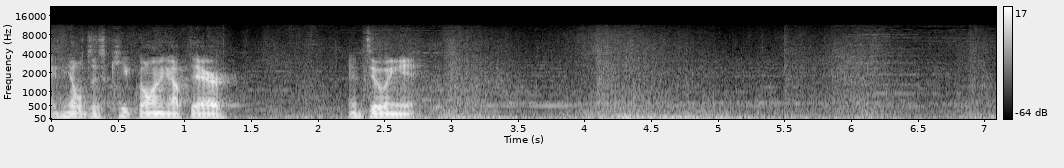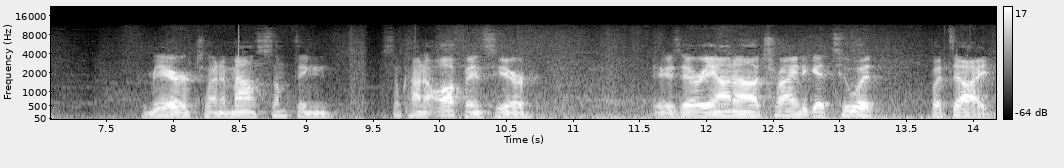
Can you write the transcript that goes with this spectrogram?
and he'll just keep going up there and doing it. Premier trying to mount something, some kind of offense here. There's Ariana trying to get to it, but died.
